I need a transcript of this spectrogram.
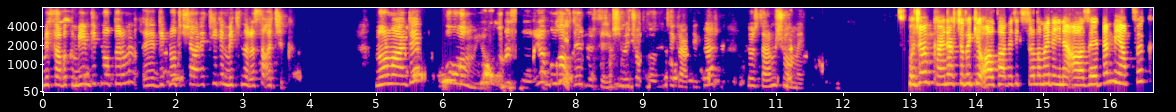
Mesela bakın benim dipnotlarımın e, dipnot işaretiyle metin arası açık. Normalde bu olmuyor. Nasıl oluyor? Bunu haftaya göstereyim. Şimdi çok tekrar tekrar göstermiş olmayayım. Hocam kaynakçadaki alfabetik sıralamayı da yine AZ'den mi yaptık?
